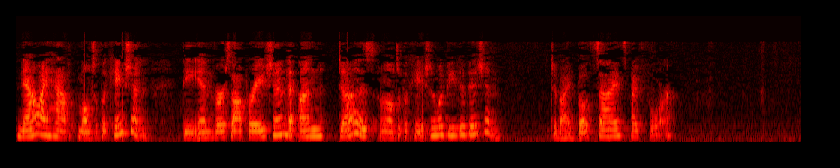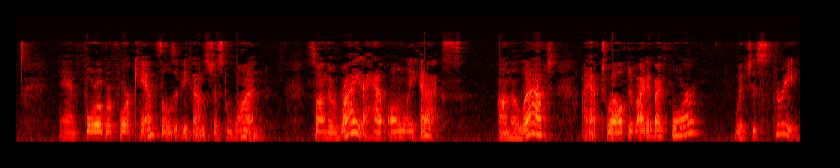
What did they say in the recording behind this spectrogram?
Now I have multiplication. The inverse operation that undoes multiplication would be division. Divide both sides by 4. And 4 over 4 cancels, it becomes just 1. So on the right, I have only x. On the left, I have 12 divided by 4, which is 3.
